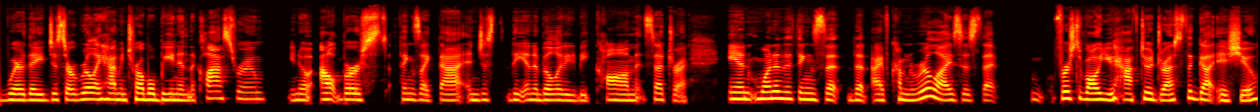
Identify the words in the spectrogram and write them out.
where they just are really having trouble being in the classroom you know outbursts things like that and just the inability to be calm etc and one of the things that that i've come to realize is that first of all you have to address the gut issue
